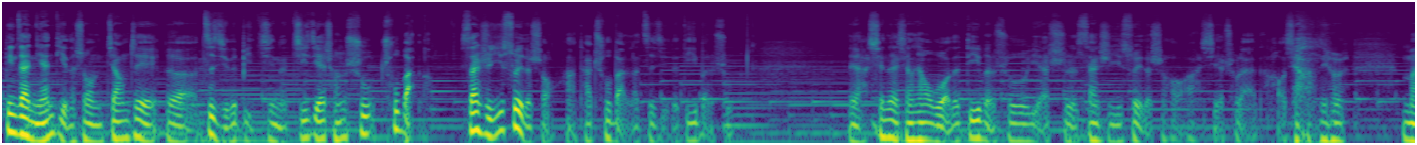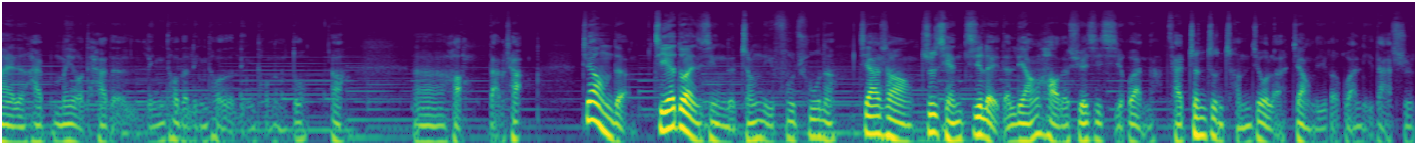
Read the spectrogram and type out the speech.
并在年底的时候将这个自己的笔记呢集结成书出版了。三十一岁的时候啊，他出版了自己的第一本书。哎呀，现在想想，我的第一本书也是三十一岁的时候啊写出来的，好像就是卖的还没有他的零头的零头的零头那么多啊。嗯，好，打个叉。这样的阶段性的整理付出呢，加上之前积累的良好的学习习惯呢，才真正成就了这样的一个管理大师。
